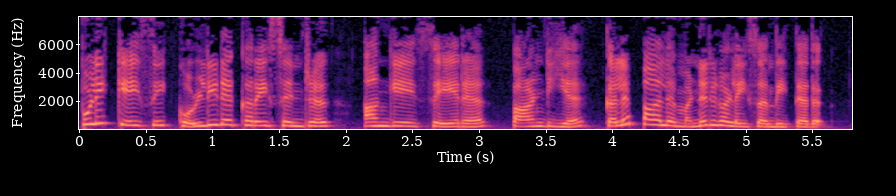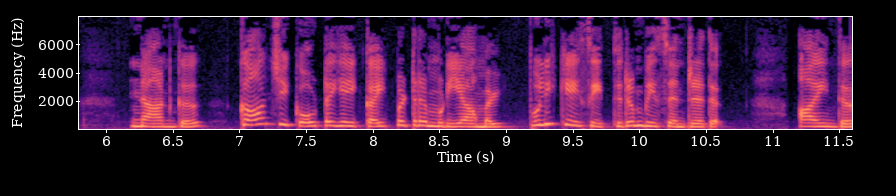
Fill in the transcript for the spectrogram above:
புலிகேசி கொள்ளிடக்கரை சென்று அங்கே சேர பாண்டிய கலப்பால மன்னர்களை சந்தித்தது. நான்கு காஞ்சி கோட்டையை கைப்பற்ற முடியாமல் புலிகேசி திரும்பி சென்றது. ஐந்து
